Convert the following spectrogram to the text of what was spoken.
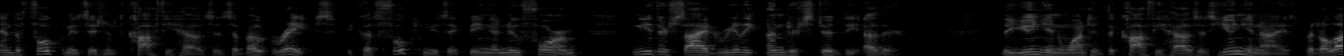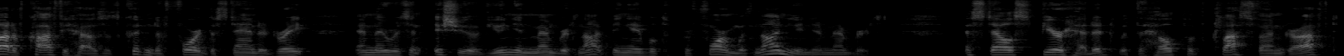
and the folk musicians coffee houses about rates because folk music being a new form, neither side really understood the other. The union wanted the coffee houses unionized, but a lot of coffee houses couldn't afford the standard rate and there was an issue of union members not being able to perform with non-union members. Estelle spearheaded with the help of Klaas van Graft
